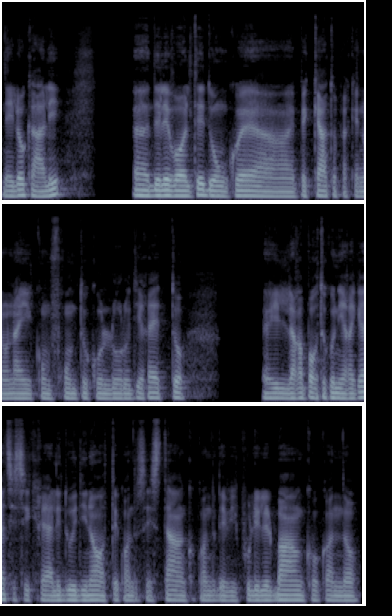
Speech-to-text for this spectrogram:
nei locali, eh, delle volte dunque eh, è peccato perché non hai confronto con loro diretto. Eh, il rapporto con i ragazzi si crea alle due di notte quando sei stanco, quando devi pulire il banco, quando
